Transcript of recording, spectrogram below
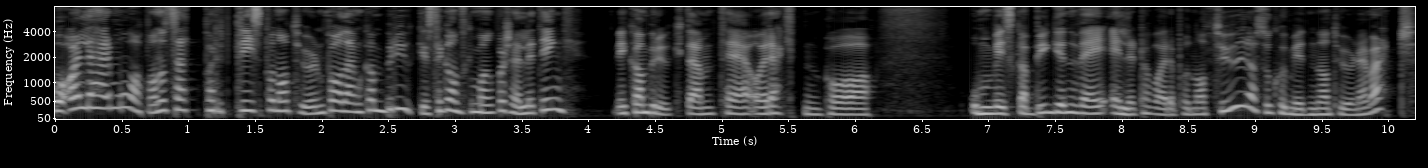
Og Alle disse måtene å sette pris på naturen på, de kan brukes til ganske mange forskjellige ting. Vi kan bruke dem til å rekke den på om vi skal bygge en vei eller ta vare på natur, altså hvor mye naturen er verdt.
